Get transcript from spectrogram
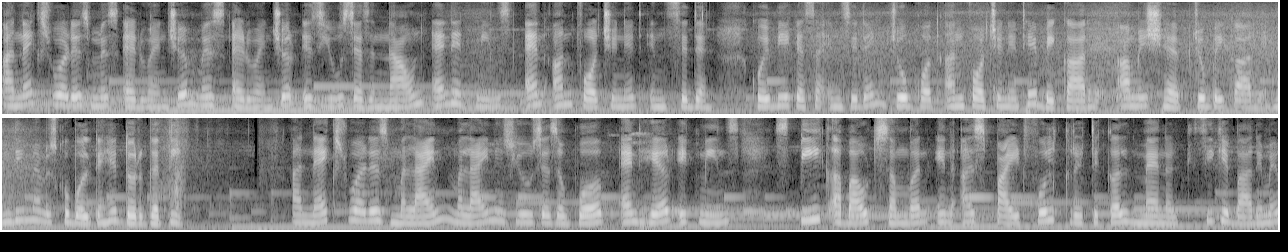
Our next word is misadventure. Misadventure is used as a noun and it means an unfortunate incident. कोई भी एक ऐसा इंसिडेंट जो बहुत अनफॉर्चुनेट है बेकार है आमिश है जो बेकार है हिंदी में हम इसको बोलते हैं दुर्गति Our next word is malign. Malign is used as a verb, and here it means speak about someone in a spiteful, critical manner. किसी के बारे में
